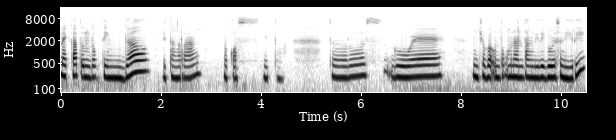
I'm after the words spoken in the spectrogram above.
nekat untuk tinggal di Tangerang ngekos gitu. Terus gue mencoba untuk menantang diri gue sendiri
